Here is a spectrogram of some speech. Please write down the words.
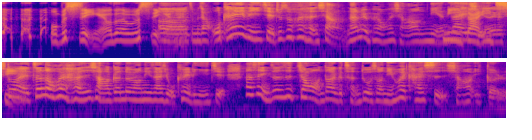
我不行哎，我真的不行哎。呃，怎么讲？我可以理解，就是会很想男女朋友会想要黏在一起，在一起，对，真的会很想要跟对方腻在一起。我可以理解，但是你真的是交往到一个程度的时候，你会开始想要一个人。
